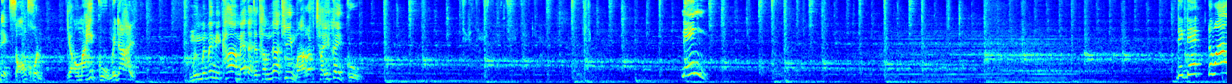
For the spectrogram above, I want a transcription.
เด็กสองคน อย่าเอามาให้กูไม่ได้ มึงมันไม่มีค่าแม้แต่จะทำหน้าที่หมารับใช้ให้กู นิ่ง เด็กๆ ระวัง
